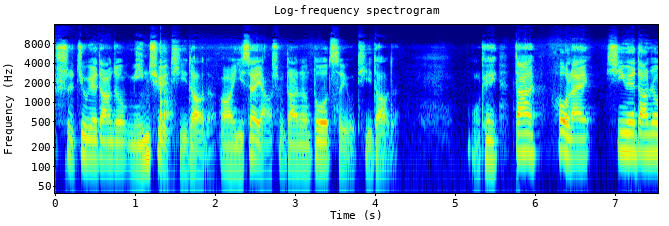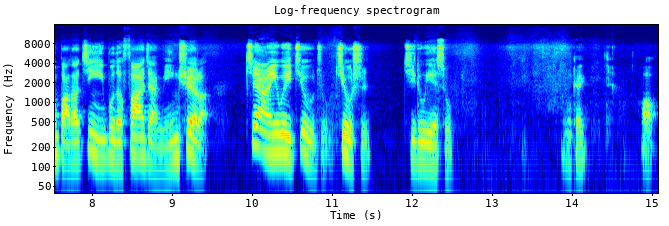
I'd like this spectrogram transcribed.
是旧约当中明确提到的啊，以赛亚书当中多次有提到的。OK，当然后来新约当中把它进一步的发展明确了，这样一位救主就是基督耶稣。OK，好，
